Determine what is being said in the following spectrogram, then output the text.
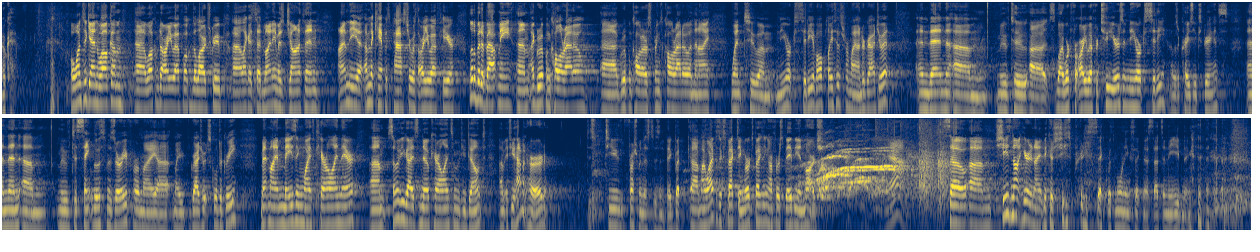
Okay. Well, once again, welcome. Uh, welcome to RUF. Welcome to Large Group. Uh, like I said, my name is Jonathan. I'm the, uh, I'm the campus pastor with RUF here. A little bit about me. Um, I grew up in Colorado. Uh, grew up in Colorado Springs, Colorado, and then I went to um, New York City, of all places, for my undergraduate. And then um, moved to, uh, well, I worked for RUF for two years in New York City. That was a crazy experience and then um, moved to St. Louis, Missouri for my, uh, my graduate school degree. Met my amazing wife, Caroline, there. Um, some of you guys know Caroline, some of you don't. Um, if you haven't heard, just to you freshmen, this isn't big, but uh, my wife is expecting, we're expecting our first baby in March. Yeah. So um, she's not here tonight because she's pretty sick with morning sickness. That's in the evening.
